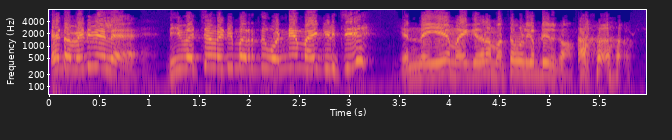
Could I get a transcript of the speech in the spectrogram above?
ஏண்டா வெடிவேலு? நீ வச்ச வெடி மருந்து ஒன்னே மயக்கிடுச்சு? என்னையே மயக்குதுன்னா மத்தவங்களுக்கு எப்படி இருக்கும்?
